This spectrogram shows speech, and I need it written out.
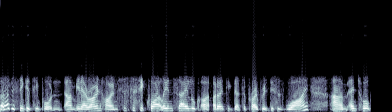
But I just think it's important um, in our own homes just to sit quietly and say, look, I, I don't think that's appropriate. This is why, um, and talk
